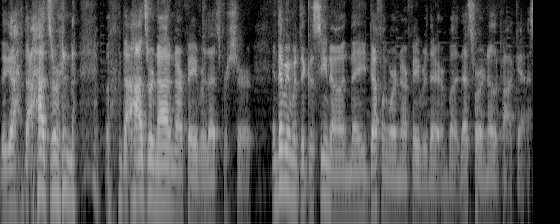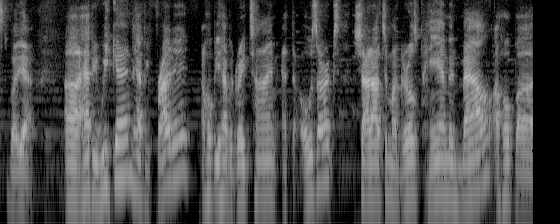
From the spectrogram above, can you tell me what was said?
The the odds were in, the odds were not in our favor. That's for sure. And then we went to casino, and they definitely were in our favor there. But that's for another podcast. But yeah, uh, happy weekend, happy Friday. I hope you have a great time at the Ozarks. Shout out to my girls Pam and Mal. I hope uh,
